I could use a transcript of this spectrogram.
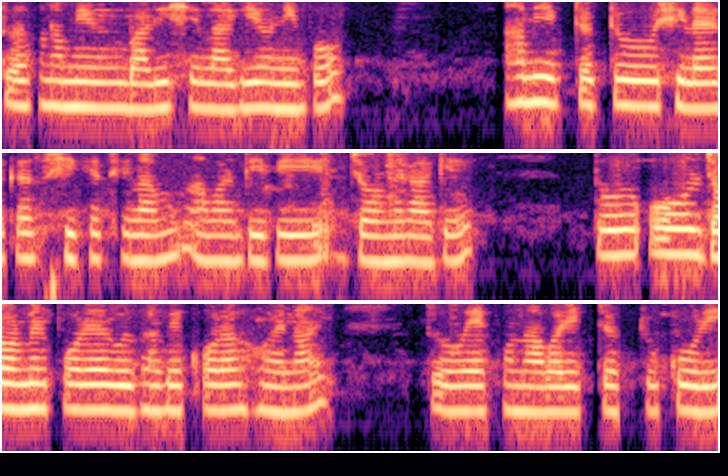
তো এখন আমি বালিশে লাগিয়েও নিব। আমি একটু একটু সেলাইয়ের কাজ শিখেছিলাম আমার বেবি জন্মের আগে। তো ওর জন্মের পরে আর ওইভাবে করা হয় না। তো এখন আবার একটু একটু করি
